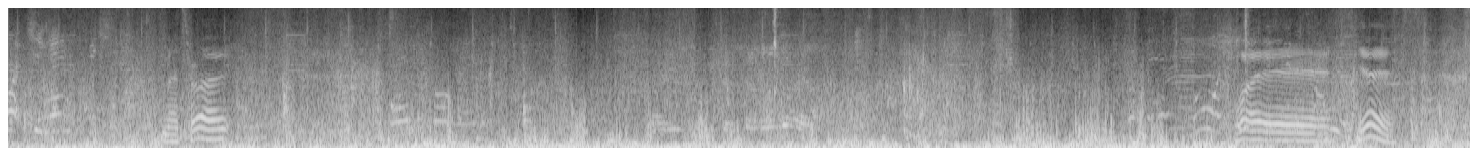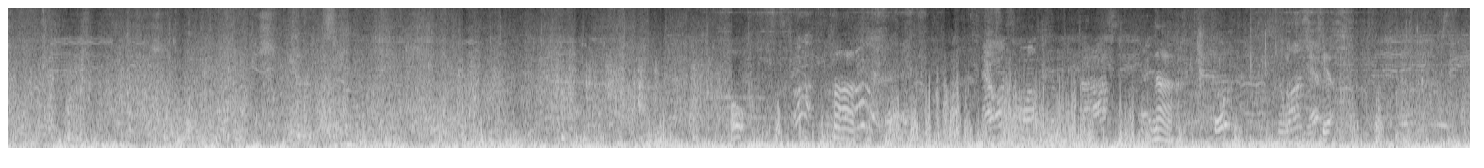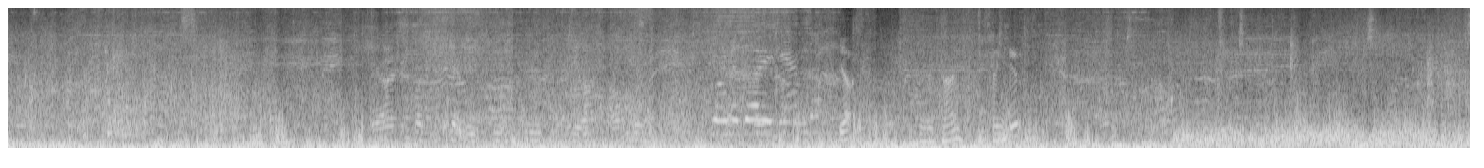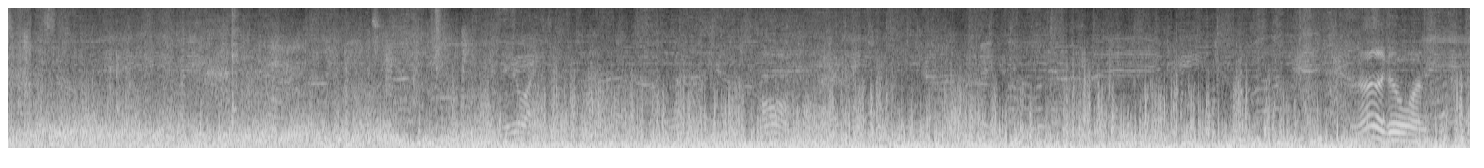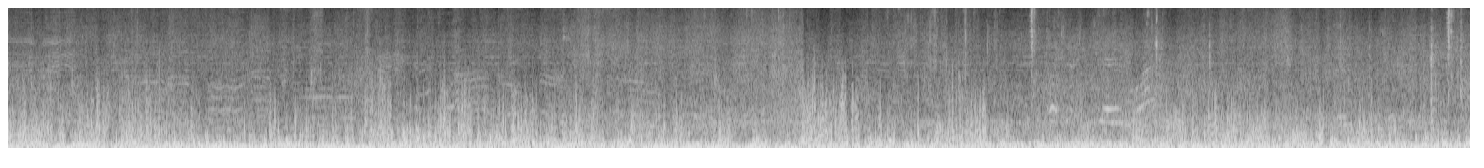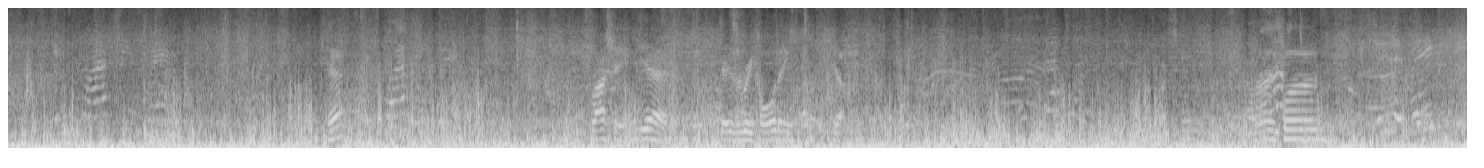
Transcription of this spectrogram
watching and fishing, That's right. Hey. Yeah. Oh. Ah, That one's the one from the past. no. Yeah. Okay. Thank you. Oh. Another good one. Yeah. There's a recording. Yeah. Nice one.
